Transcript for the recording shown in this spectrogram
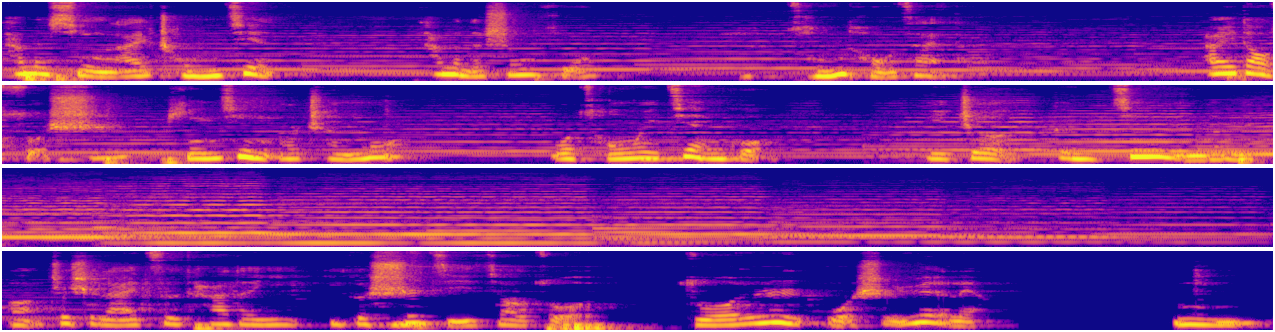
他们醒来重建他们的生活，从头再来。哀悼所失，平静而沉默。我从未见过比这更惊人的美。啊，这是来自他的一一个诗集，叫做《昨日我是月亮》。嗯，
